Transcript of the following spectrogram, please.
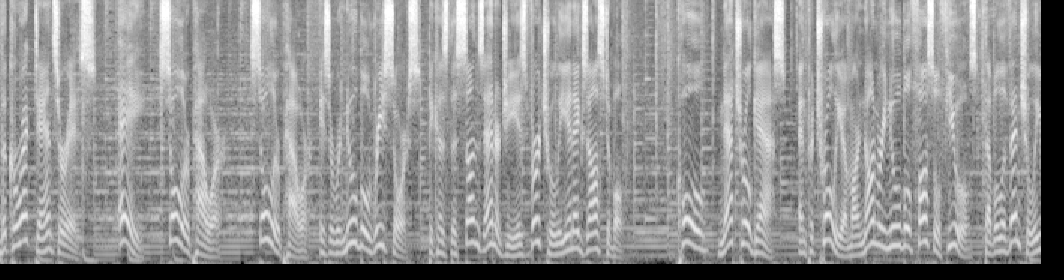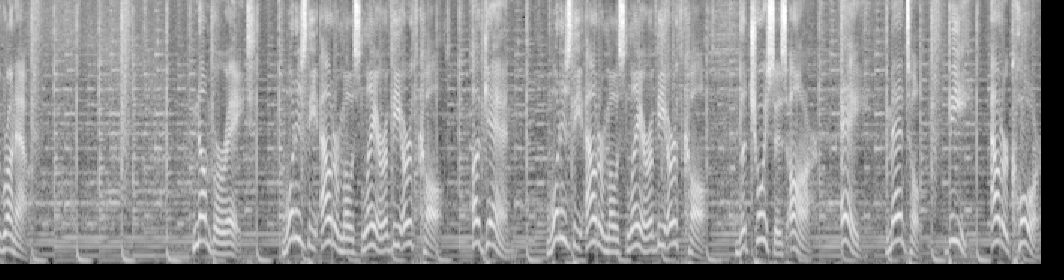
The correct answer is A. Solar power. Solar power is a renewable resource because the sun's energy is virtually inexhaustible. Coal, natural gas, and petroleum are non-renewable fossil fuels that will eventually run out. Number 8. What is the outermost layer of the Earth called? Again, what is the outermost layer of the Earth called? The choices are A. Mantle B. Outer core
